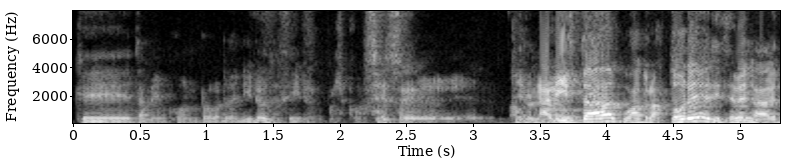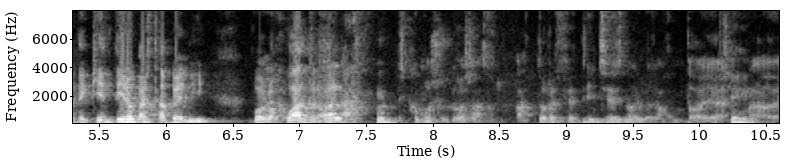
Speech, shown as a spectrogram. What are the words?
que también con Robert De Niro, es decir, pues Scorsese tiene una lista, cuatro actores, dice, venga, ¿de quién tiro para esta peli? Pues los cuatro, ala. Es como sus dos actores fetiches, ¿no? Y los ha juntado ya Sí. en una de...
